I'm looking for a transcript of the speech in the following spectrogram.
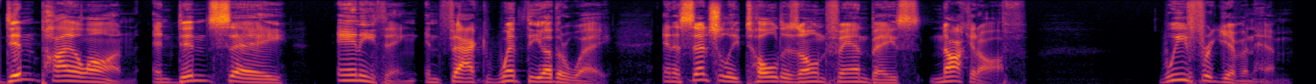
didn't pile on and didn't say anything. In fact, went the other way and essentially told his own fan base, knock it off. We've forgiven him.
